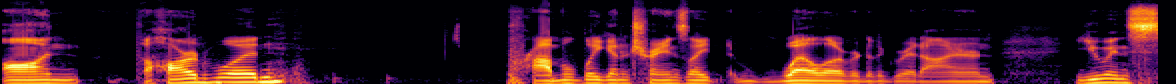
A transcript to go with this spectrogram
on the hardwood. It's probably going to translate well over to the gridiron. UNC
